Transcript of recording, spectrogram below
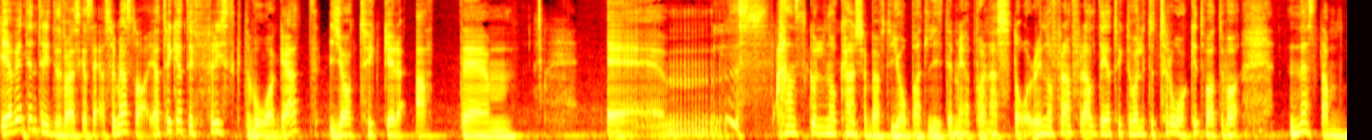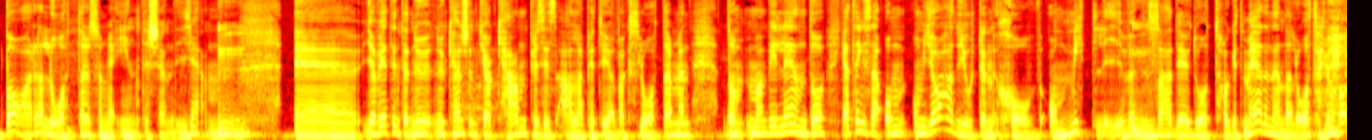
jag vet inte riktigt vad jag ska säga. Som jag sa, jag tycker att det är friskt vågat. Jag tycker att ehm, Eh, han skulle nog kanske behövt jobbat lite mer på den här storyn och framförallt det jag tyckte var lite tråkigt var att det var nästan bara låtar som jag inte kände igen. Mm. Mm. Eh, jag vet inte, nu, nu kanske inte jag kan precis alla Peter Jöbacks låtar men de, man ville ändå, jag tänker så här, om, om jag hade gjort en show om mitt liv så hade jag ju då tagit med den enda låten jag har,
